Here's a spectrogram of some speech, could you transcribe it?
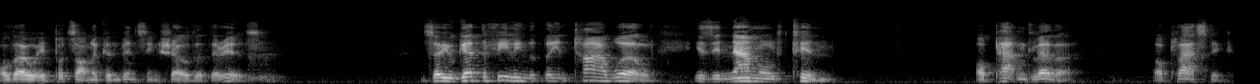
although it puts on a convincing show that there is. So you get the feeling that the entire world is enameled tin, or patent leather, or plastic,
